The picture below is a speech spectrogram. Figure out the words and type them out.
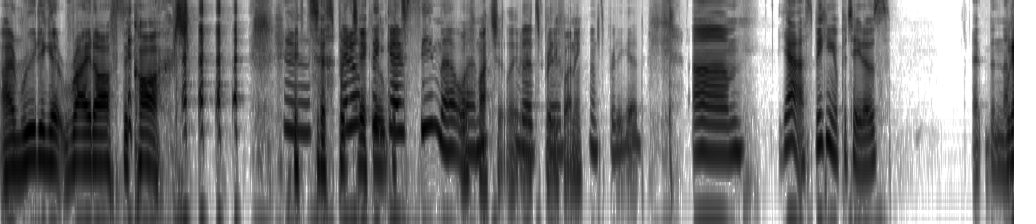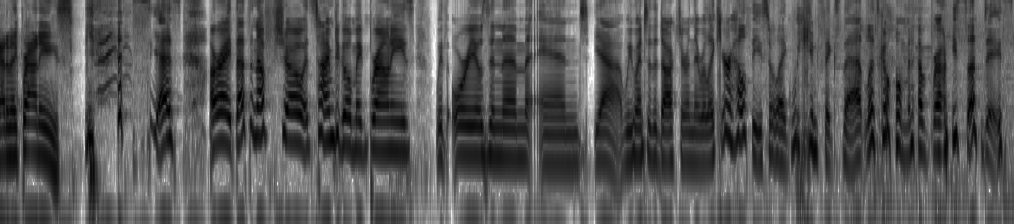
I'm reading it right off the card. it says potato. I don't think potato. I've seen that We'll one. watch it later. That's it's pretty good. funny. That's pretty good. Um, yeah. Speaking of potatoes, We got to make brownies. yes, yes. All right, that's enough show. It's time to go make brownies with Oreos in them. And yeah, we went to the doctor and they were like, "You're healthy," so like we can fix that. Let's go home and have brownie sundaes.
